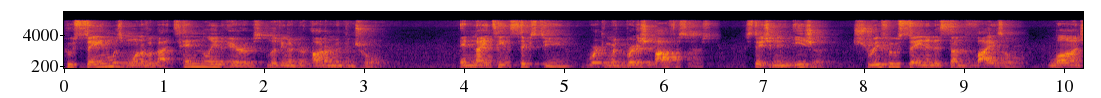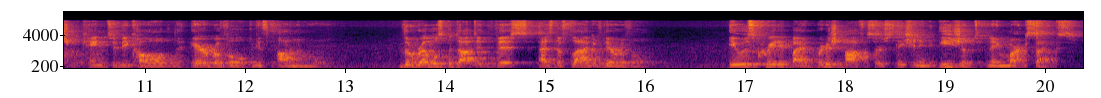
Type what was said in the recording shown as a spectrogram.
Hussein was one of about 10 million Arabs living under Ottoman control. In 1916, working with British officers stationed in Egypt, Sharif Hussein and his son Faisal launched what came to be called the Arab Revolt against Ottoman rule. The rebels adopted this as the flag of their revolt. It was created by a British officer stationed in Egypt named Mark Sykes.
